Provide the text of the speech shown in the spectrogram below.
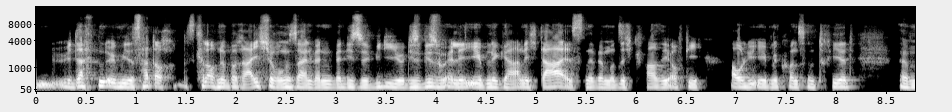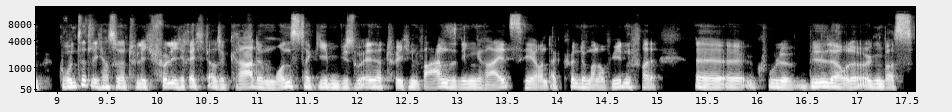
wir dachten irgendwie, das hat auch, das kann auch eine Bereicherung sein, wenn, wenn diese Video, diese visuelle Ebene gar nicht da ist, ne, wenn man sich quasi auf die Audioebene konzentriert. Ähm, grundsätzlich hast du natürlich völlig recht. Also gerade Monster geben visuell natürlich einen wahnsinnigen Reiz her und da könnte man auf jeden Fall äh, äh coole Bilder oder irgendwas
